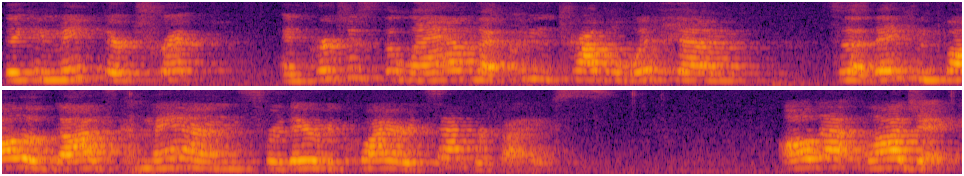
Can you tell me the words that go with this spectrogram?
They can make their trip and purchase the lamb that couldn't travel with them so that they can follow God's commands for their required sacrifice. All that logic.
